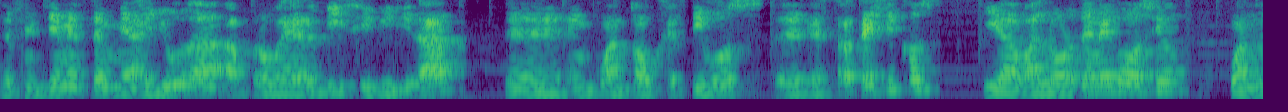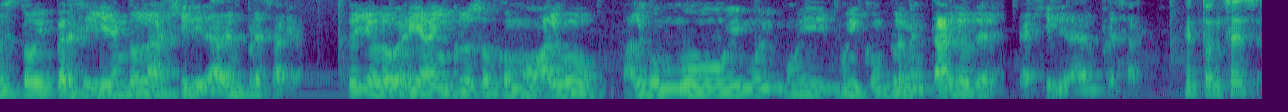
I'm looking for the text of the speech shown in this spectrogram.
definitivamente me ayuda a proveer visibilidad eh, en cuanto a objetivos eh, estratégicos y a valor de negocio cuando estoy persiguiendo la agilidad empresarial. Entonces, yo lo vería incluso como algo, algo muy, muy, muy, muy complementario de, agilidad empresarial. Entonces,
